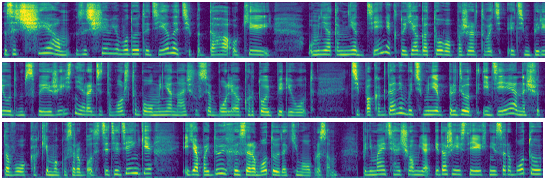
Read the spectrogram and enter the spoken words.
Зачем? Зачем я буду это делать? Типа, да, окей, у меня там нет денег, но я готова пожертвовать этим периодом своей жизни ради того, чтобы у меня начался более крутой период. Типа, когда-нибудь мне придет идея насчет того, как я могу заработать эти деньги, и я пойду их и заработаю таким образом. Понимаете, о чем я? И даже если я их не заработаю,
